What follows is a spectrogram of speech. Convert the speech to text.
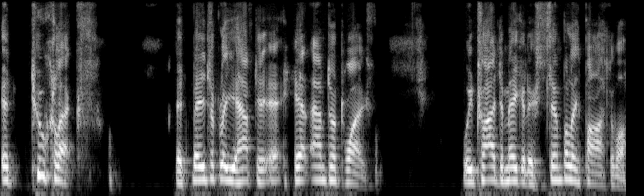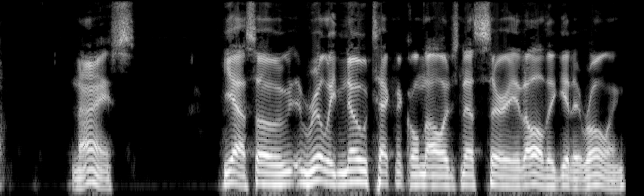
it's two clicks. It's basically you have to hit enter twice. We tried to make it as simple as possible. Nice. Yeah, so really no technical knowledge necessary at all to get it rolling.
